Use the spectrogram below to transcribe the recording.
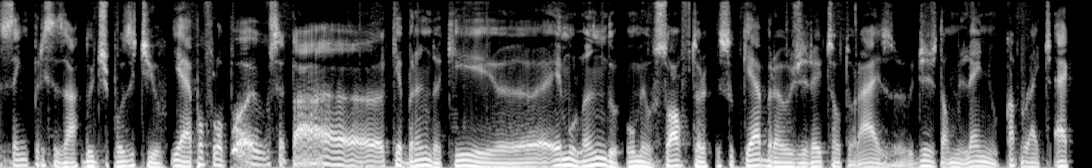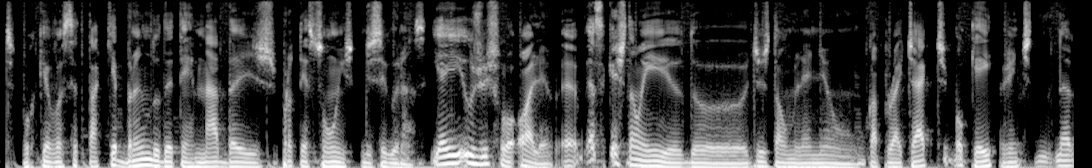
sem precisar do dispositivo. E a Apple falou: pô, você tá quebrando aqui, uh, emulando o meu software, isso quebra os direitos autorais, o Digital Millennium Copyright Act, porque você tá quebrando determinadas proteções de segurança. E aí o juiz falou: olha, é, essa questão aí do Digital Millennium Copyright Act, ok, a gente né,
